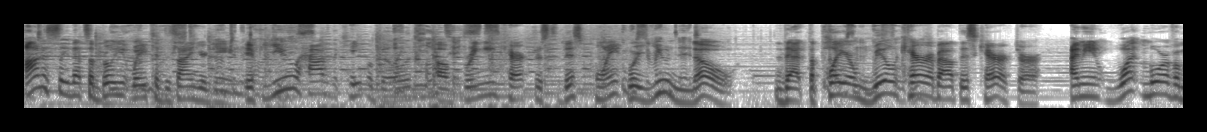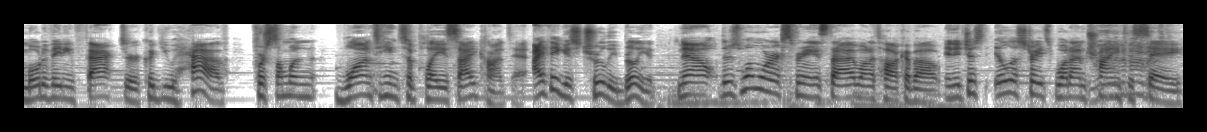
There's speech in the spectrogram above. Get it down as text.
Honestly, that's a brilliant way to design your game. If you have the capability of bringing characters to this point where you know that the player will care about this character, I mean, what more of a motivating factor could you have for someone wanting to play side content. I think it's truly brilliant. Now, there's one more experience that I want to talk about, and it just illustrates what I'm trying to say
